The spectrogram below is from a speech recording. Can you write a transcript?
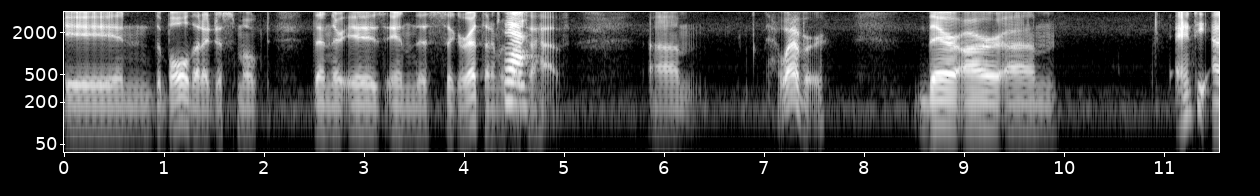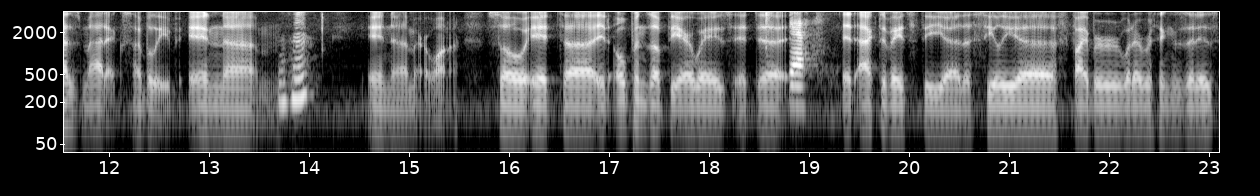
in the bowl that I just smoked than there is in this cigarette that I'm about Yeah. to have. Um, however, there are um, anti-asthmatics, I believe, in um, Mhm. in uh, marijuana. So it uh, it opens up the airways. It uh, Yes. it activates the uh, the cilia fiber, whatever things it is,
